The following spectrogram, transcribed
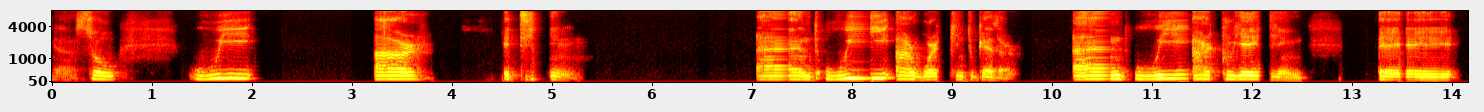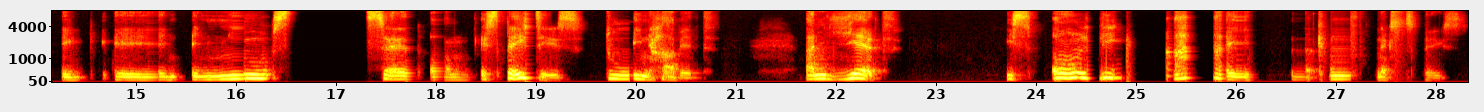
Yeah, so we are a team and we are working together and we are creating a, a, a, a new set of spaces to inhabit. And yet, it's only I that can next space.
